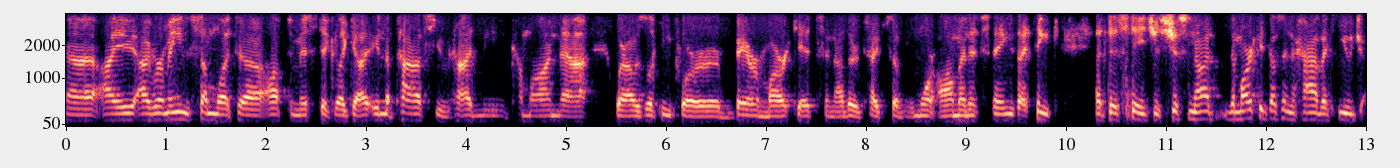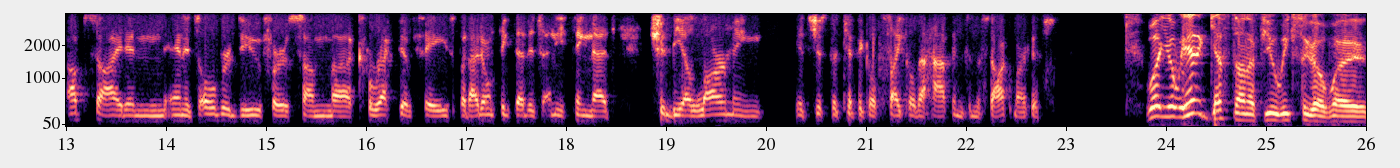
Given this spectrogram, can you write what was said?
uh, I I remain somewhat uh, optimistic. Like uh, in the past, you've had me come on uh, where I was looking for bear markets and other types of more ominous things. I think at this stage, it's just not the market doesn't have a huge upside, and and it's overdue for some uh, corrective phase. But I don't think that it's anything that should be alarming. It's just a typical cycle that happens in the stock markets. Well, you know, we had a guest on a few weeks ago, uh,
